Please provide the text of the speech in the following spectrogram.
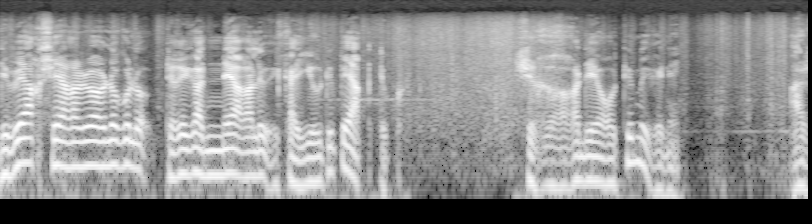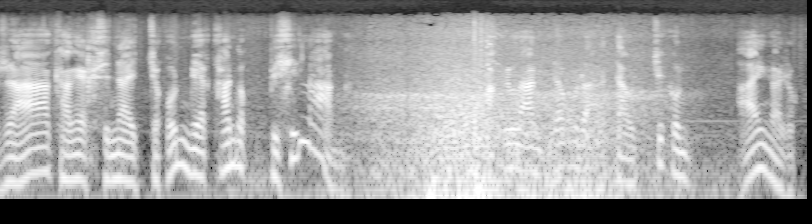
niviaqsiaqalualugulu teriganniaqalu ikayuuti piaqtuk сиққақаниорутимигани араа кангерсинаитсеқунни қанеқ писилаанга ақлаан табра атаутсикун аингалук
